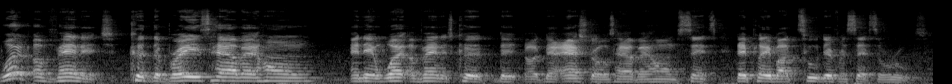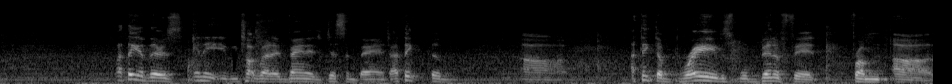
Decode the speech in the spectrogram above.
what advantage could the Braves have at home, and then what advantage could the, uh, the Astros have at home since they play by two different sets of rules? I think if there's any, if talk about advantage, disadvantage, I think the, uh, I think the Braves will benefit from uh,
